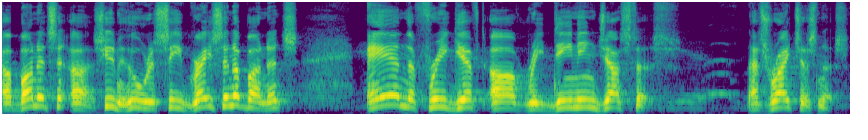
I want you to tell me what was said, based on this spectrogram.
abundance, uh, excuse me, who receive grace in abundance and the free gift of redeeming justice? That's righteousness.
